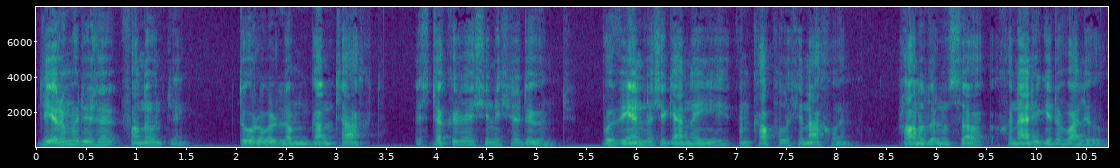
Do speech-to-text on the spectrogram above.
Déarmar ithe fanúntling, dúhfuir lum gan tacht, is duchar é sinna chreúint, bu bhéon leis a gannaí an capalacha nachhain. An sa chunéidir a bhhaú,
